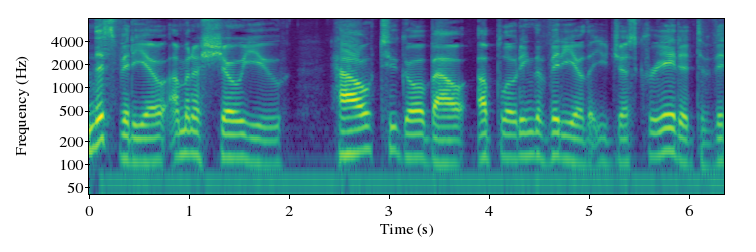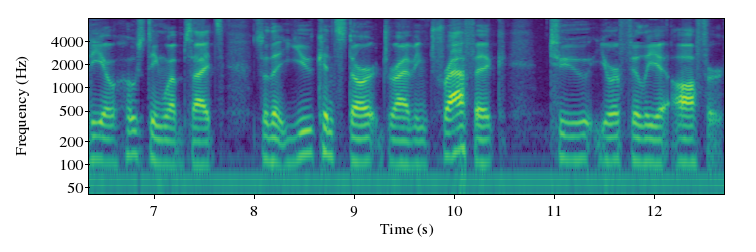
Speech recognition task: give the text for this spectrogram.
In this video I'm going to show you how to go about uploading the video that you just created to video hosting websites so that you can start driving traffic to your affiliate offer.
